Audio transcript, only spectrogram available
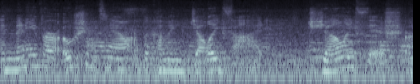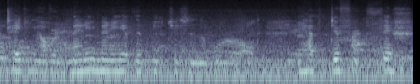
and many of our oceans now are becoming jellified. Jellyfish are taking over many, many of the beaches in the world You have different fish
